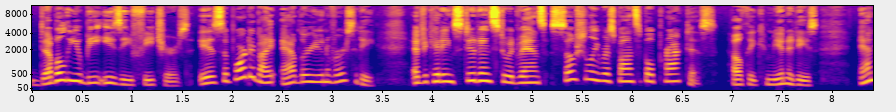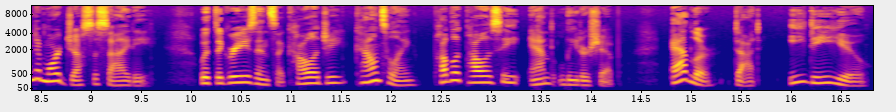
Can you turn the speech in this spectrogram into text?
WBEZ Features is supported by Adler University, educating students to advance socially responsible practice, healthy communities, and a more just society. With degrees in psychology, counseling, public policy, and leadership. Adler.edu.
